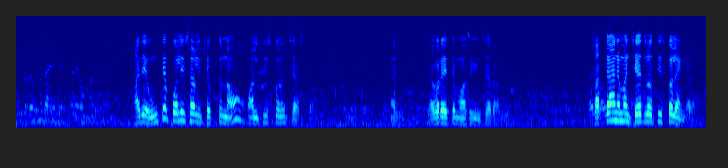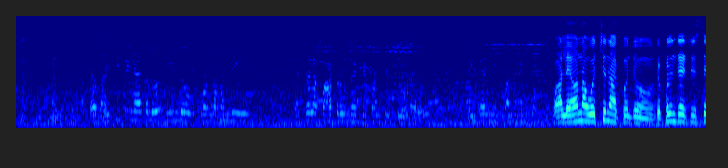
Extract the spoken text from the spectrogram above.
వీళ్ళు గమ్మిన ఆయన ఇక్కడే ఉన్నాడు కదా. అదే ఉంటే పోలీసు వాళ్ళకి చెప్తున్నాం వాళ్ళు తీసుకొని చేస్తారు. అది ఎవరైతే మోసగించారో వాళ్ళు. చట్టాన్ని మన చేతిలో తీసుకోలేం కదా. అది. పెద్దల పాత్ర ఉందని చెప్పని చెప్తూ ఉన్నారు. దీని మీద మీ స్పందన ఏంటి? వాళ్ళు ఏమన్నా వచ్చి నాకు కొంచెం రిప్రజెంటేషన్ ఇస్తే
